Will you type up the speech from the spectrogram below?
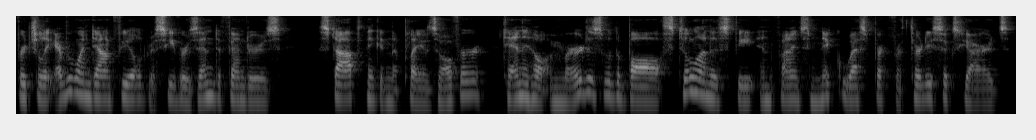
Virtually everyone downfield, receivers and defenders, stop thinking the play is over. Tannehill emerges with the ball, still on his feet, and finds Nick Westbrook for 36 yards,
